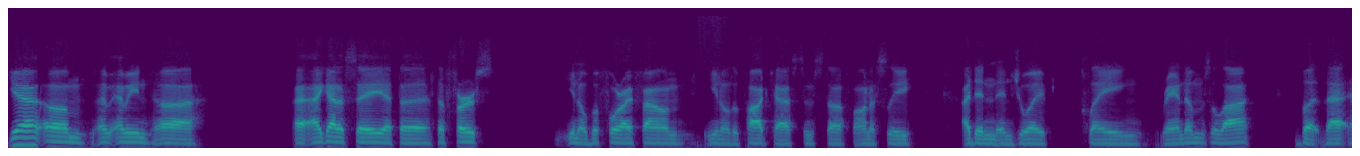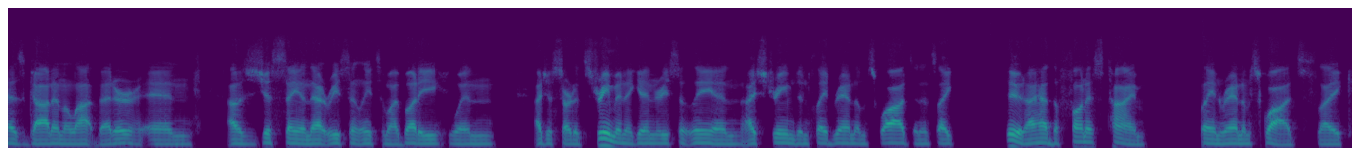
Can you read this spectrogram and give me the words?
Yeah, um, I, I mean, uh, I, I gotta say, at the the first, you know, before I found, you know, the podcast and stuff, honestly, I didn't enjoy playing randoms a lot, but that has gotten a lot better. And I was just saying that recently to my buddy when I just started streaming again recently, and I streamed and played random squads, and it's like, dude, I had the funnest time playing random squads. Like,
